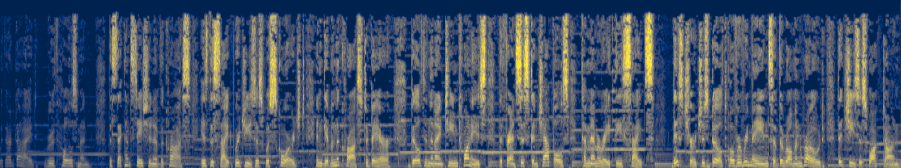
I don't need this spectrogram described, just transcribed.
With our guide, Ruth Holzman, the second station of the cross is the site where Jesus was scourged and given the cross to bear. Built in the 1920s, the Franciscan chapels commemorate these sites. This church is built over remains of the Roman road that Jesus walked on.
